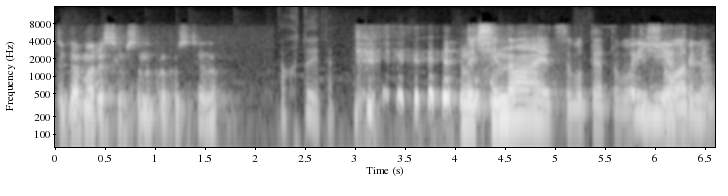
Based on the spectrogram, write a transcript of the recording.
Ты Гомера Симпсона пропустила. А кто это? Начинается вот это вот еще одна.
